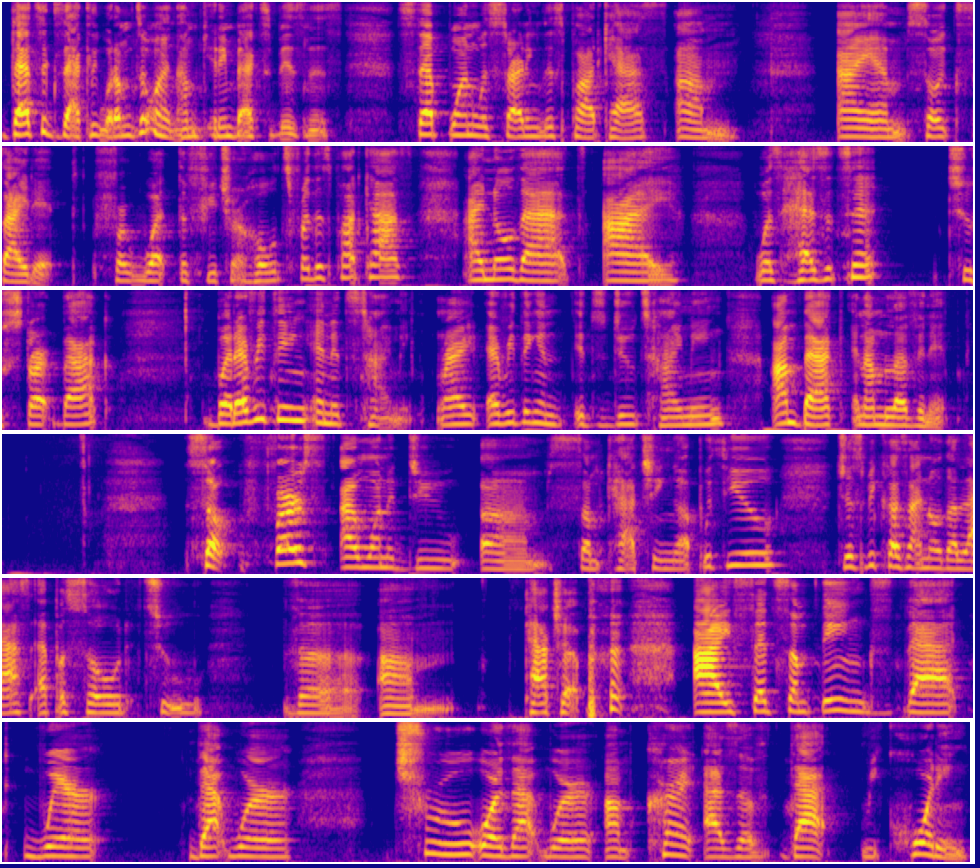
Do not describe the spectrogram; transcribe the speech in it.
that's exactly what I'm doing. I'm getting back to business. Step 1 was starting this podcast. Um I am so excited for what the future holds for this podcast. I know that I was hesitant to start back, but everything in its timing, right? Everything in its due timing. I'm back and I'm loving it. So, first, I want to do um, some catching up with you just because I know the last episode to the um, catch up, I said some things that were that were true or that were um, current as of that recording.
